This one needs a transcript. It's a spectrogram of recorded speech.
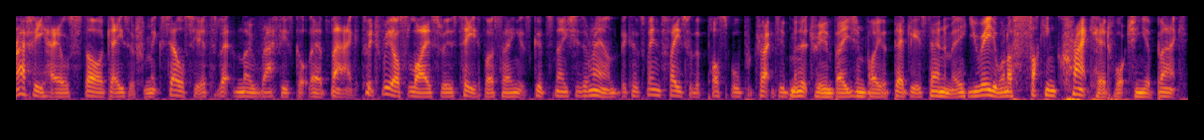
Raffi hails Stargazer from Excelsior to let them know Raffi's got their back, to which Rios lies through his teeth by saying it's good to know she's around, because when faced with a possible protracted military invasion by your deadliest enemy, you really want a fucking crackhead watching your back.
